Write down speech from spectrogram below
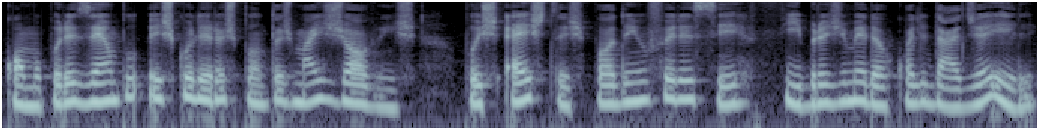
como, por exemplo, escolher as plantas mais jovens, pois estas podem oferecer fibras de melhor qualidade a ele.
